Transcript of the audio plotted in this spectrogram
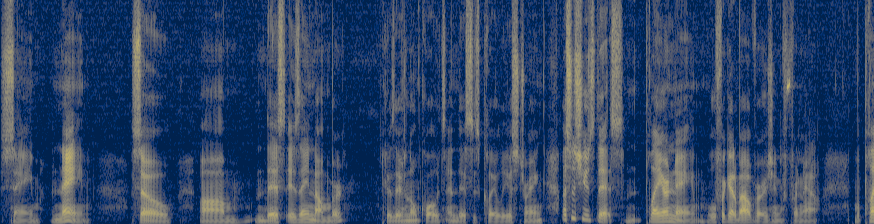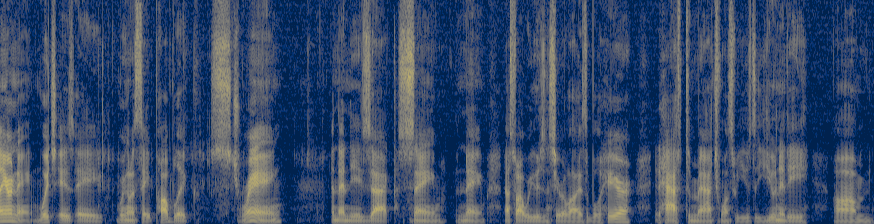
same name. So um, this is a number because there's no quotes and this is clearly a string. Let's just use this, player name. We'll forget about version for now. But player name, which is a, we're going to say public string and then the exact same name. That's why we're using serializable here. It has to match once we use the Unity um,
